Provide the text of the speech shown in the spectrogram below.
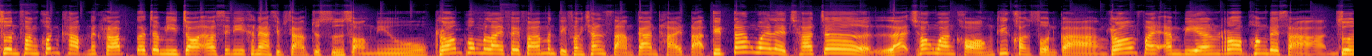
ส่วนฝั่งคนขับนะครับ ก็จะมีจอ LCD ขนาด 13.02 นิ้ว พร้อมพวงมาลัยไฟฟ้ามัลติฟังก์ชัน 3 ก้านท้ายตัด ติดตั้งไวเลสชาร์จเจอร์และช่องวางของที่คอนโซลกลาง พร้อมไฟแอมเบียนรอบห้องโดยสาร ส่วน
